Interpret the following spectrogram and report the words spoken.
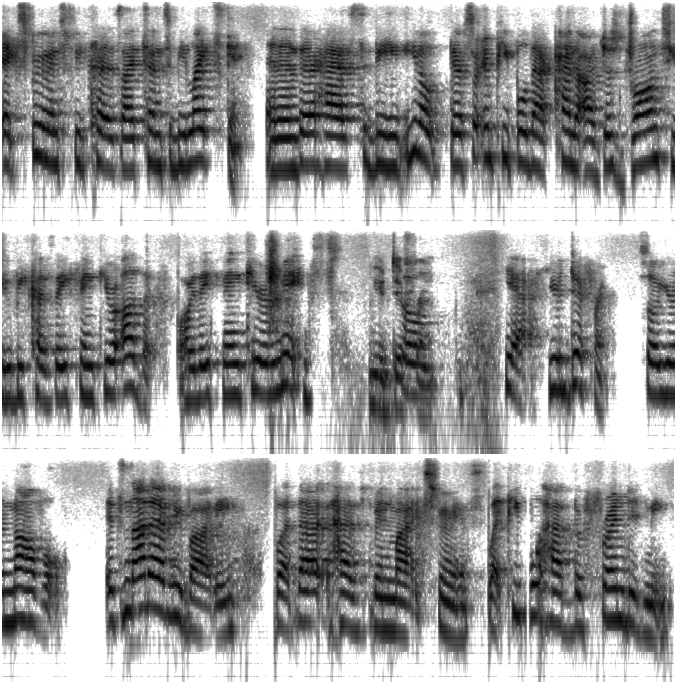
experience because I tend to be light skinned. And then there has to be, you know, there are certain people that kind of are just drawn to you because they think you're other or they think you're mixed. You're different. So, yeah, you're different. So you're novel. It's not everybody, but that has been my experience. Like people have befriended me,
